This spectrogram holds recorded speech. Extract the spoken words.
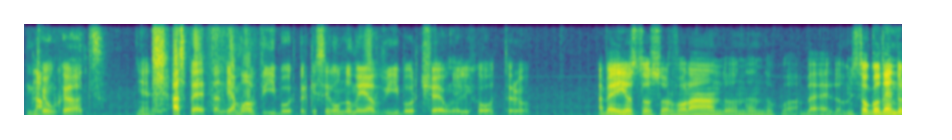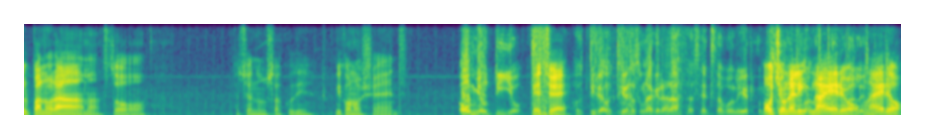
Non No. c'è un cazzo. Niente. Aspetta, andiamo a Vibor, perché secondo me a Vibor c'è un elicottero. Vabbè, io sto sorvolando, andando qua. Bello. Mi sto godendo il panorama. Sto facendo un sacco di, di conoscenze. Oh mio dio! Che c'è? Ho, tira- ho tirato una granata senza volerlo. Oh, c'è un, un aereo. Un aereo.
